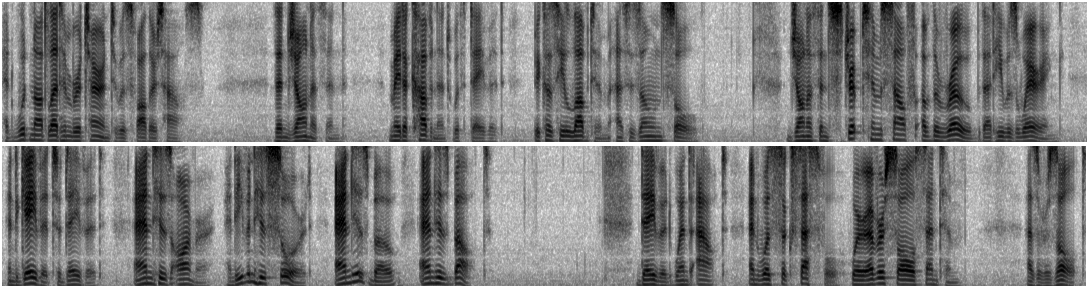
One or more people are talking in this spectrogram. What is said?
and would not let him return to his father's house. Then Jonathan made a covenant with David, because he loved him as his own soul. Jonathan stripped himself of the robe that he was wearing, and gave it to David and his armor, and even his sword, and his bow, and his belt. David went out and was successful wherever Saul sent him. As a result,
